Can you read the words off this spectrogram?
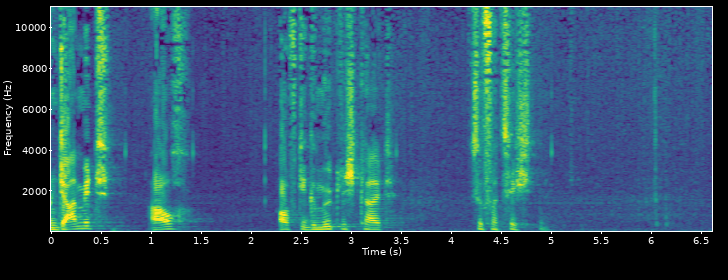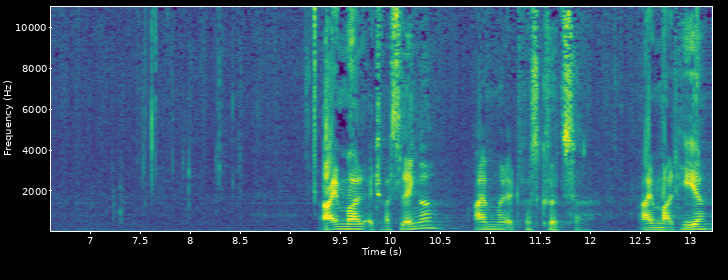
und damit auch auf die Gemütlichkeit zu verzichten. Einmal etwas länger, einmal etwas kürzer. Einmal hier,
